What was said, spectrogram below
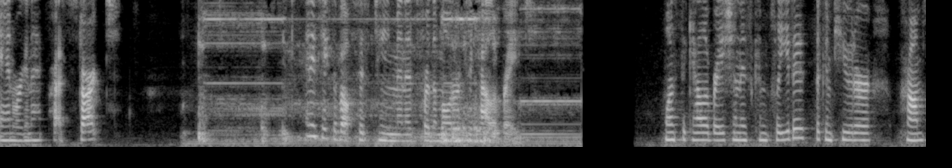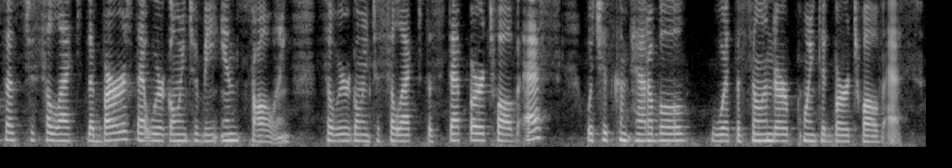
and we're going to press start. And it takes about 15 minutes for the motor to calibrate. Once the calibration is completed, the computer prompts us to select the burrs that we're going to be installing. So we're going to select the step burr 12S, which is compatible with the cylinder pointed burr 12S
